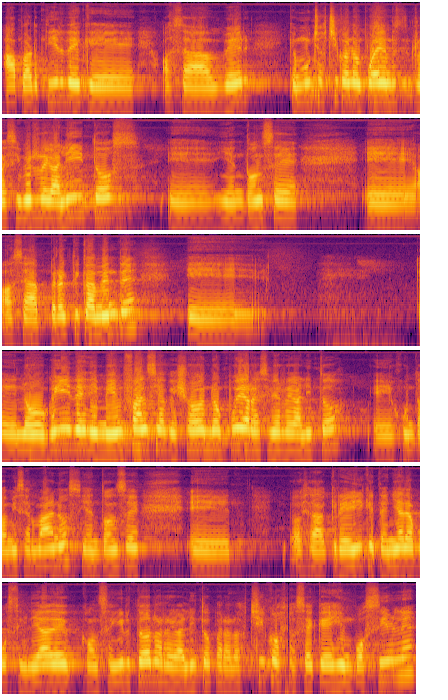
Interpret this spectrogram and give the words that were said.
a partir de que, o sea, ver que muchos chicos no pueden recibir regalitos eh, y entonces, eh, o sea, prácticamente eh, lo vi desde mi infancia que yo no pude recibir regalitos junto a mis hermanos y entonces, o sea, creí que tenía la posibilidad de conseguir todos los regalitos para los chicos. Yo sé que es imposible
